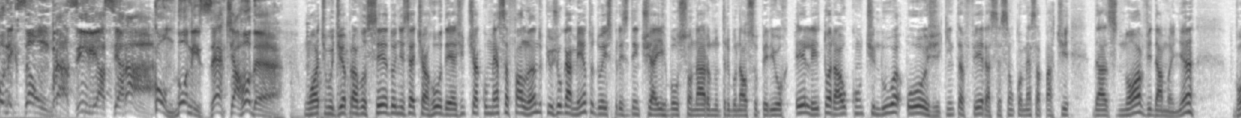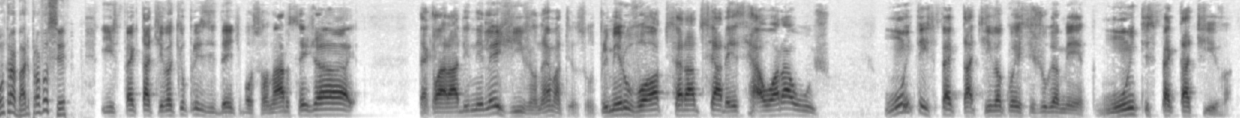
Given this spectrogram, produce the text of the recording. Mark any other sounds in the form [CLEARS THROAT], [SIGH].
Conexão Brasília-Ceará, com Donizete Arruda. Um ótimo dia para você, Donizete Arruda. E a gente já começa falando que o julgamento do ex-presidente Jair Bolsonaro no Tribunal Superior Eleitoral continua hoje, quinta-feira. A sessão começa a partir das nove da manhã. Bom trabalho para você. E expectativa que o presidente Bolsonaro seja declarado inelegível, né, Matheus? O primeiro voto será do cearense Raul Araújo. Muita expectativa com esse julgamento, muita expectativa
